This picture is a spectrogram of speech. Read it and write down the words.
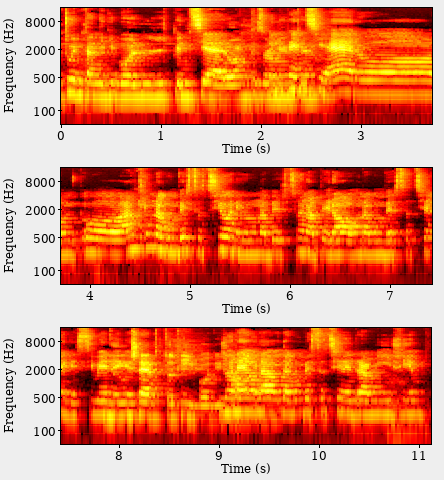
tu intendi tipo il pensiero, anche solamente... Il pensiero o anche una conversazione con una persona, però una conversazione che si vede Di un che certo tipo, diciamo. non è una, una conversazione tra amici.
